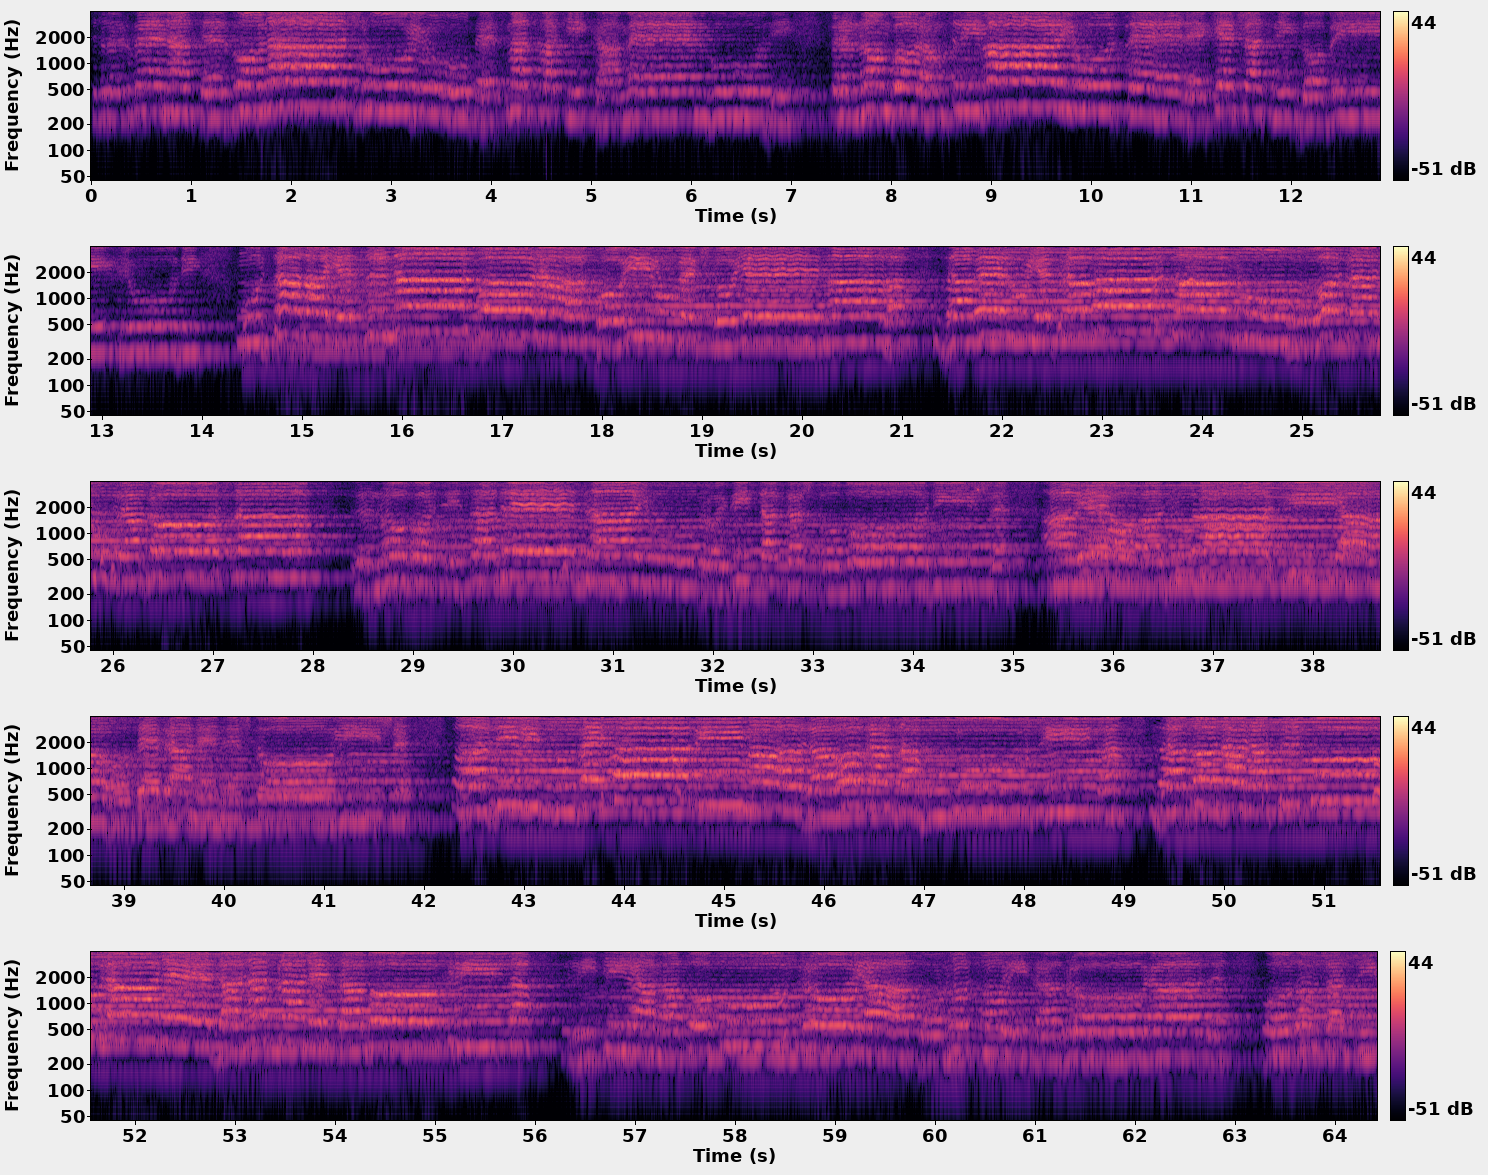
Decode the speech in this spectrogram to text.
Crkvena se zvona čuju, pesma svaki kamen budi, crnom gorom slivaju se reke časnih dobrih ljudi. Ustala je crna gora koji uvek što je znala, za veru je pravoslavnu odbranu hrabro stala. Crnogorci Sadeh. us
